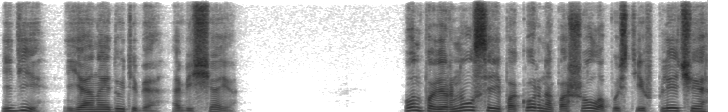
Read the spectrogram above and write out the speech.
«Иди, я найду тебя, обещаю». Он повернулся и покорно пошел, опустив плечи,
